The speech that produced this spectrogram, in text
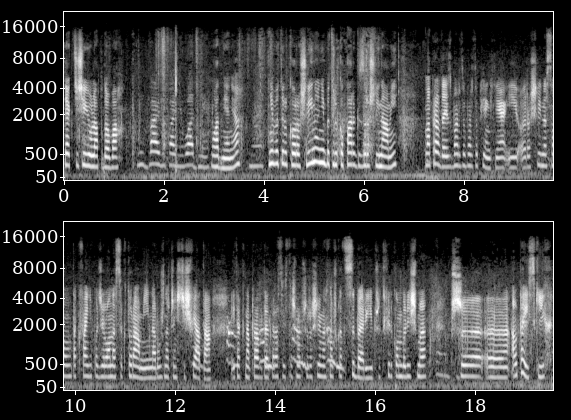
Jak Ci się Jula podoba? Bardzo fajnie, ładnie. Ładnie, nie? No. Niby tylko rośliny, niby tylko park z roślinami. Naprawdę jest bardzo, bardzo pięknie i rośliny są tak fajnie podzielone sektorami na różne części świata. I tak naprawdę teraz jesteśmy przy roślinach na przykład z Syberii. Przed chwilką byliśmy przy e, alpejskich.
